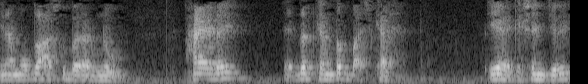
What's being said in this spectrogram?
inaan mawduucaas ku baraarugno maxaa yeelay dadkan dad baa iska leh. Iyaga gashan jiray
